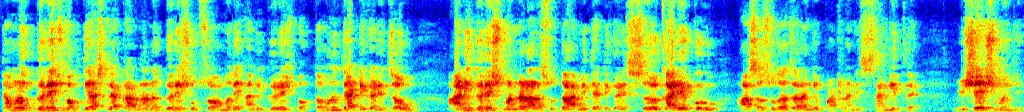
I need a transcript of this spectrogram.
त्यामुळे गणेश भक्ती असल्या कारणानं गणेश उत्सवामध्ये आम्ही गणेश भक्त म्हणून त्या ठिकाणी जाऊ आणि गणेश मंडळाला सुद्धा आम्ही त्या ठिकाणी सहकार्य करू असं सुद्धा जरांगे पाटलांनी सांगितलंय. विशेष म्हणजे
